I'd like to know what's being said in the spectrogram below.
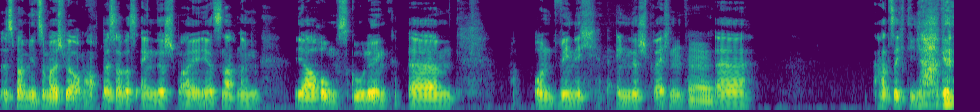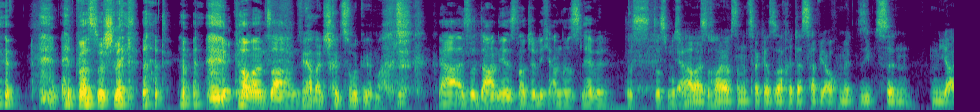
ist bei mir zum Beispiel auch noch besseres Englisch bei. Jetzt nach einem ja, Homeschooling ähm, und wenig Englisch sprechen, mhm. äh, hat sich die Lage etwas verschlechtert, kann man sagen. Wir haben einen Schritt zurück gemacht. Ja, also Daniel ist natürlich anderes Level. Das, das muss ja, man sagen. Ja, aber es war ja auch so eine Zweck der Sache, deshalb ja auch mit 17 Jahr,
